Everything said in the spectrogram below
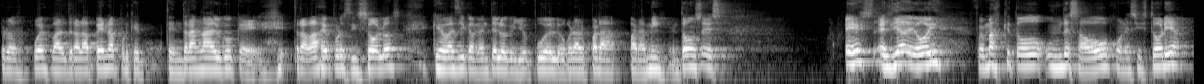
pero después valdrá la pena porque tendrán algo que trabaje por sí solos, que es básicamente lo que yo pude lograr para, para mí. Entonces, es el día de hoy, fue más que todo un desahogo con esa historia.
